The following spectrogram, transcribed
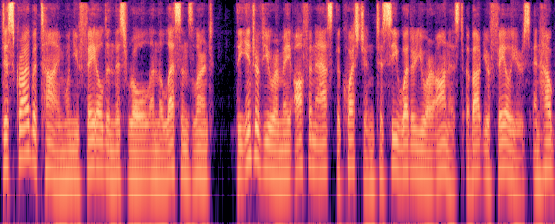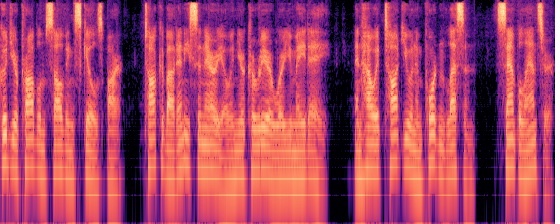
Describe a time when you failed in this role and the lessons learnt. The interviewer may often ask the question to see whether you are honest about your failures and how good your problem-solving skills are. Talk about any scenario in your career where you made a and how it taught you an important lesson. Sample answer,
